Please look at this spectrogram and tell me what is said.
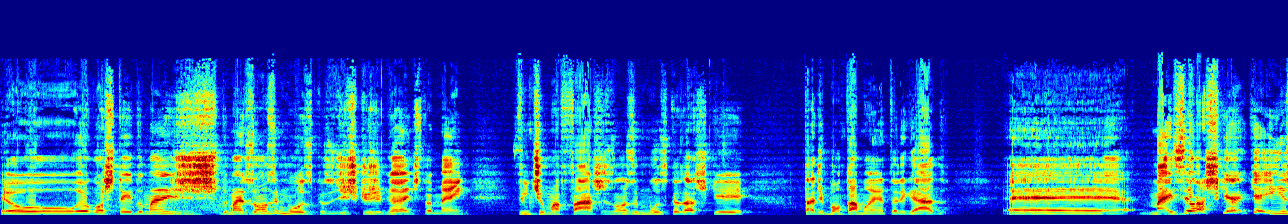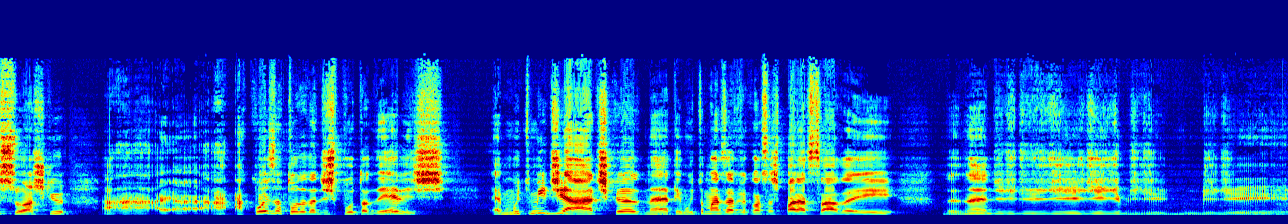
Eu, eu gostei do mais, do mais 11 músicas, disco gigante também, 21 faixas, 11 músicas, acho que tá de bom tamanho, tá ligado? É, mas eu acho que é, que é isso, eu acho que a, a, a coisa toda da disputa deles é muito midiática, né? Tem muito mais a ver com essas palhaçadas aí, né? De, de, de, de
